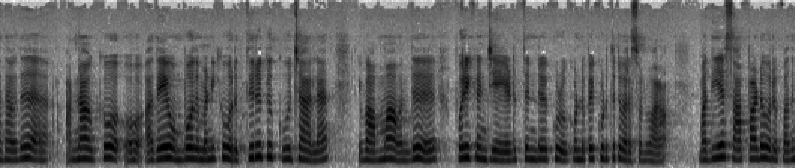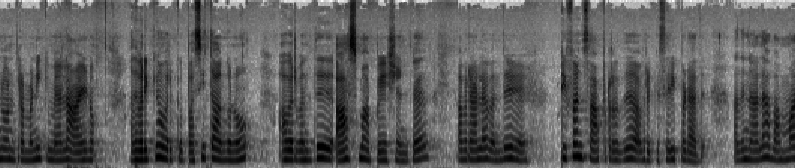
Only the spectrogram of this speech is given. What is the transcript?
அதாவது அண்ணாவுக்கு அதே ஒம்பது மணிக்கு ஒரு திருக்கு கூச்சால இவ அம்மா வந்து பொறிக்கஞ்சியை எடுத்துட்டு கொண்டு போய் கொடுத்துட்டு வர சொல்லுவாராம். மதிய சாப்பாடு ஒரு பதினொன்றரை மணிக்கு மேலே ஆயிடும். அது வரைக்கும் அவருக்கு பசி தாங்கணும். அவர் வந்து ஆஸ்மா பேஷண்ட்டு அவரால் வந்து டிஃபன் சாப்பிட்றது அவருக்கு சரிப்படாது. அதனால அவள் அம்மா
